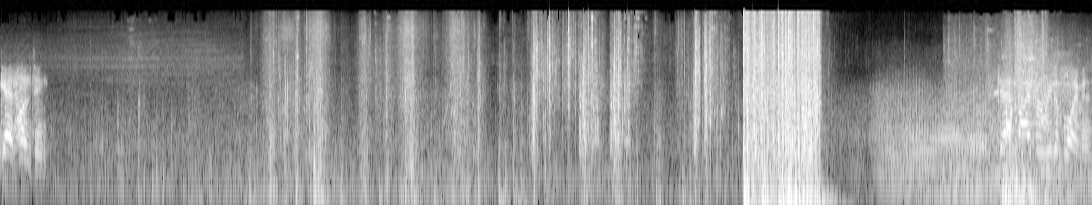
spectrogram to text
Get hunting. Stand by for redeployment.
